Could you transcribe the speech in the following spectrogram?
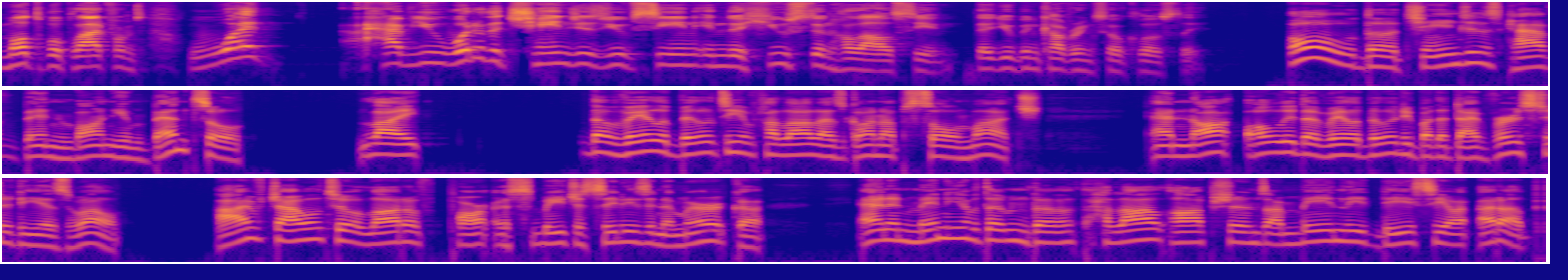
multiple platforms, what have you, what are the changes you've seen in the Houston halal scene that you've been covering so closely? Oh, the changes have been monumental. Like, the availability of halal has gone up so much. And not only the availability, but the diversity as well. I've traveled to a lot of par- uh, major cities in America, and in many of them, the halal options are mainly desi or Arab,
